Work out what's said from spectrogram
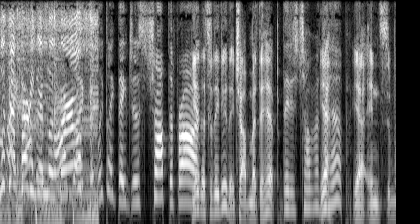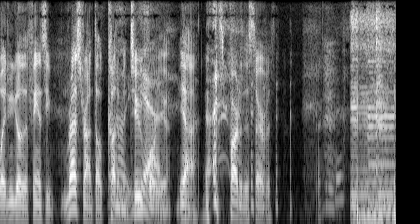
Look how pretty them look, Frog girl. legs, It looked like they just chopped the frog. Yeah, that's what they do. They chop them at the hip. they just chop them at yeah, the hip. yeah. And s- when you go to the fancy restaurant, they'll cut them Oh, in two yeah. for you. Yeah, it's part of the service.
